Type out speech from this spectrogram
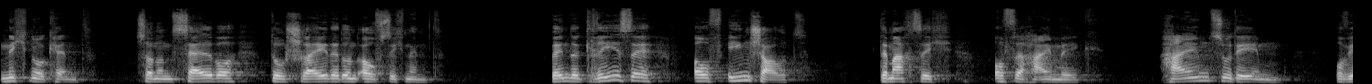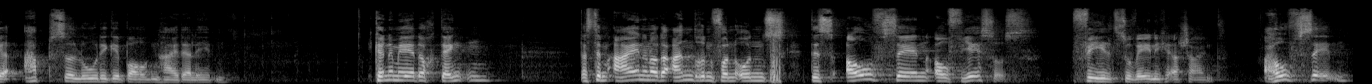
nicht nur kennt, sondern selber durchschreitet und auf sich nimmt. Wenn der Krise auf ihn schaut, der macht sich auf der Heimweg, heim zu dem, wo wir absolute Geborgenheit erleben. Ich könnte mir jedoch denken, dass dem einen oder anderen von uns das Aufsehen auf Jesus viel zu wenig erscheint. Aufsehen?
